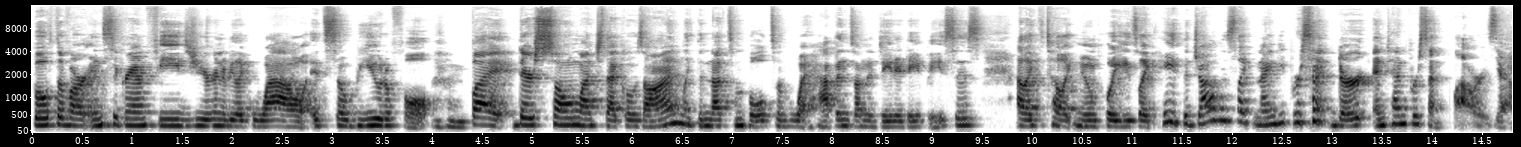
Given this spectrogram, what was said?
both of our Instagram feeds, you're going to be like, wow, it's so beautiful. Mm-hmm. But there's so much that goes on, like the nuts and bolts of what happens on a day to day basis. I like to tell like new employees, like, hey, the job is like 90% dirt and 10% flowers. Yeah.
